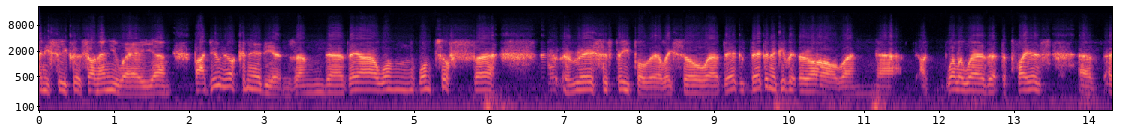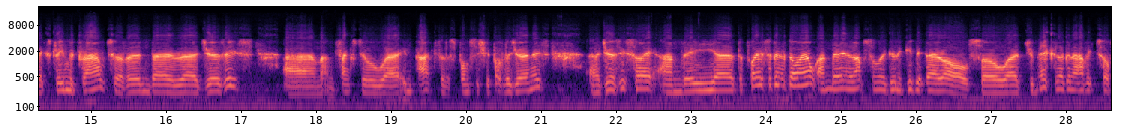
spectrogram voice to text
any secrets on anyway. Um, but I do know Canadians, and uh, they are one one tough uh, race of people really. So uh, they're they're going to give it their all, and I'm well aware that the players are extremely proud to have earned their jerseys, um, and thanks to uh, Impact for the sponsorship of the journeys. Uh, jersey site, and the uh, the players are going to go out and they're absolutely going to give it their all. So Jamaica are going to have it tough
